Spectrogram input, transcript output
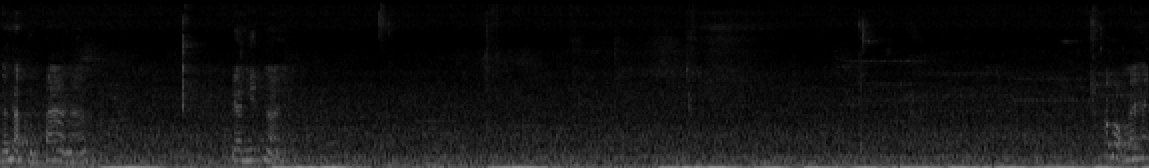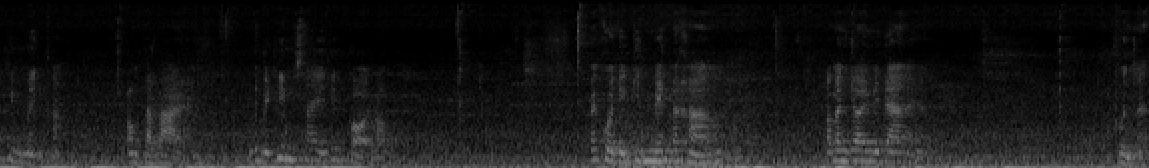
สำหรับคุณป้านะเปรี้ยวนิดหน่อย เขาบอกไม่ให้กินเม็ดค่ะอันตราย มันจะไปทิ่มไส้ทิ่มปอดเรา ไม่ควรจะกินเม็ดนะคะ เพราะมันย่อยไม่ได้คุณนะ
